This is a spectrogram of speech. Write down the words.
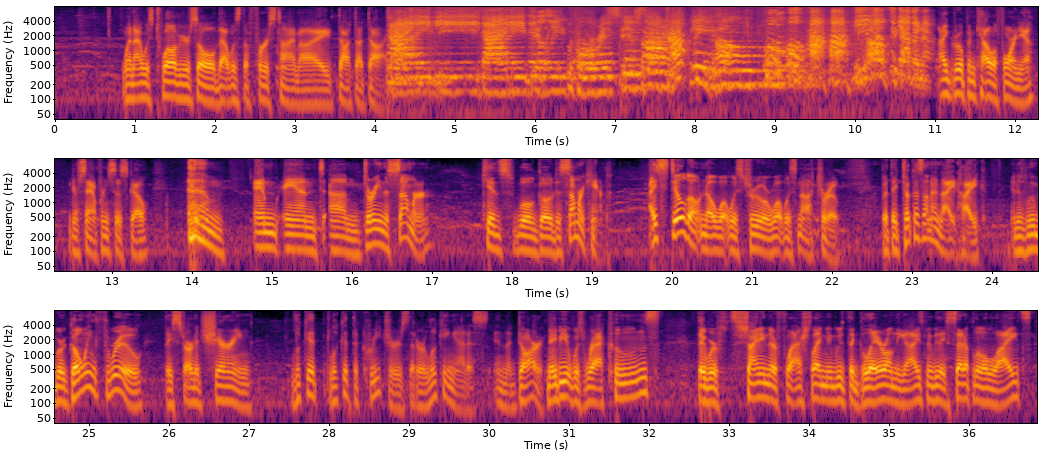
when I was 12 years old, that was the first time I dot dot dot. I grew up in California near San Francisco, and and um, during the summer, kids will go to summer camp. I still don't know what was true or what was not true, but they took us on a night hike, and as we were going through, they started sharing. Look at look at the creatures that are looking at us in the dark. Maybe it was raccoons. They were shining their flashlight. Maybe it was the glare on the eyes. Maybe they set up little lights.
